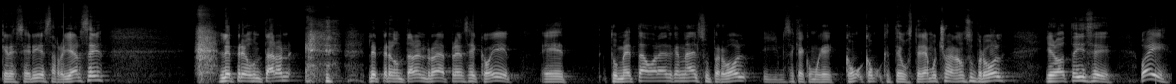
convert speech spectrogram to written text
crecer y desarrollarse. Le preguntaron, le preguntaron en rueda de prensa que, oye, eh, tu meta ahora es ganar el Super Bowl y no sé qué, como que, como- como que te gustaría mucho ganar un Super Bowl. Y el vato dice, güey,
